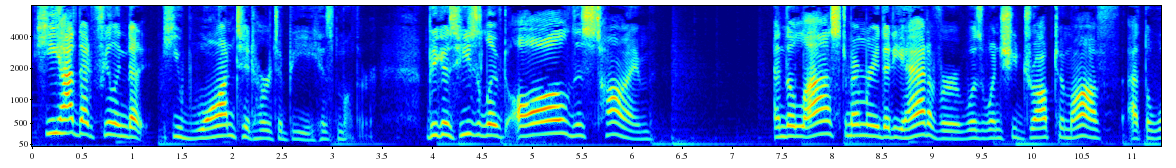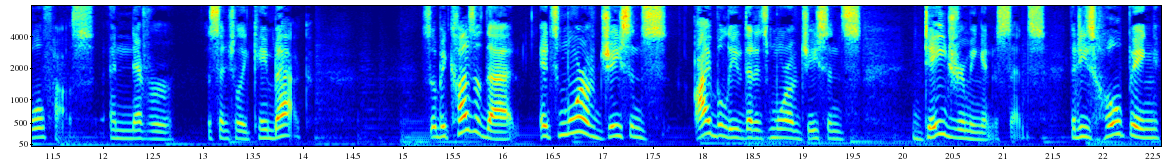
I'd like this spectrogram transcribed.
he had that feeling that he wanted her to be his mother. Because he's lived all this time, and the last memory that he had of her was when she dropped him off at the Wolf House and never essentially came back. So because of that, it's more of Jason's I believe that it's more of Jason's daydreaming in a sense. That he's hoping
